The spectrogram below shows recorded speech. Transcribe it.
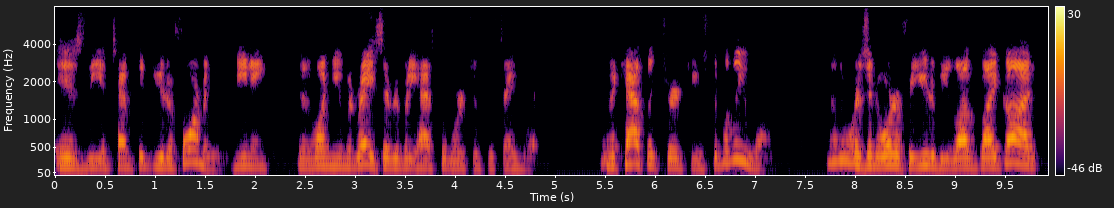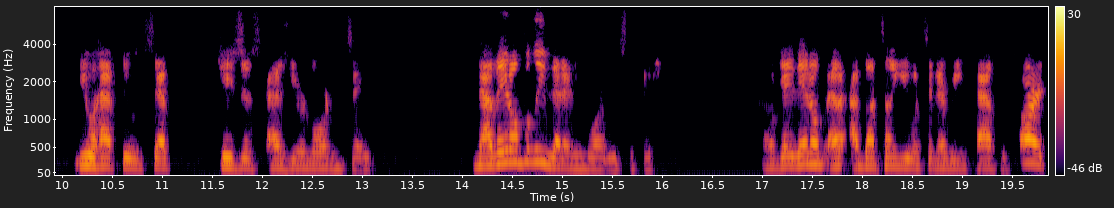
is the attempted uniformity, meaning there's one human race, everybody has to worship the same way. The Catholic Church used to believe that. In other words, in order for you to be loved by God, you have to accept Jesus as your Lord and Savior. Now they don't believe that anymore, at least officially. Okay, they don't. I'm not telling you what's in every Catholic's heart,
